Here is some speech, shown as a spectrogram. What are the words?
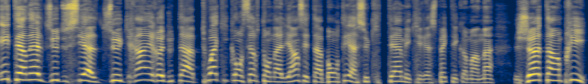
Éternel Dieu du ciel, Dieu grand et redoutable, toi qui conserves ton alliance et ta bonté à ceux qui t'aiment et qui respectent tes commandements, je t'en prie,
